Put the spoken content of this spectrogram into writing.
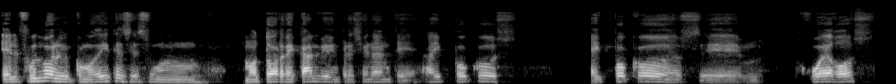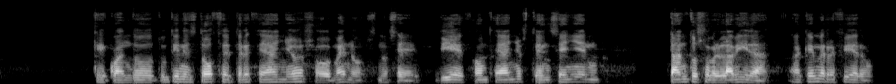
El fútbol, como dices, es un motor de cambio impresionante. Hay pocos, hay pocos eh, juegos que cuando tú tienes 12, 13 años o menos, no sé, 10, 11 años, te enseñen tanto sobre la vida. ¿A qué me refiero?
